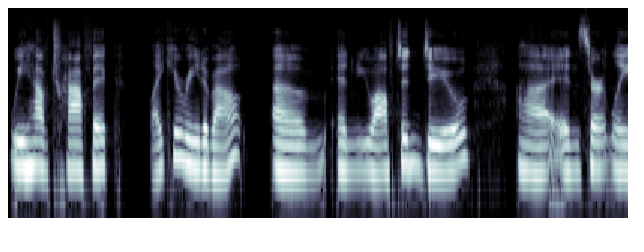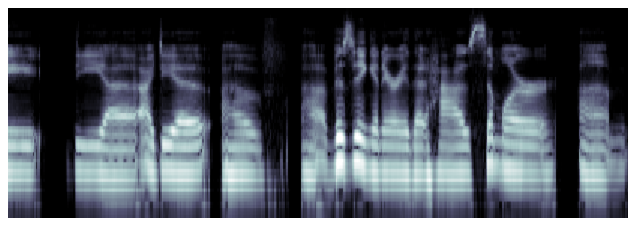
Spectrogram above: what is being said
we have traffic like you read about um, and you often do. Uh, and certainly the uh, idea of uh, visiting an area that has similar um,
